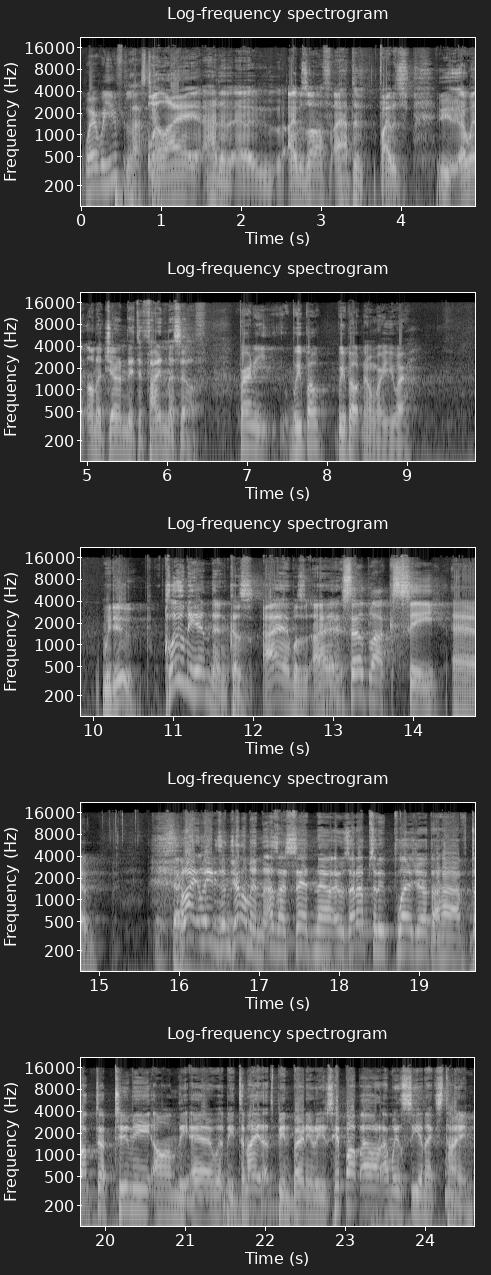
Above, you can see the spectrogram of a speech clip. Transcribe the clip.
Where were you for the last year? Well, I had a, uh, I was off. I had to. I was. I went on a journey to find myself. Bernie, we both we both know where you were. We do. Clue me in then, because I was. I. Cell block C. Um, Right, ladies and gentlemen, as I said now, it was an absolute pleasure to have Dr. 2me on the air with me tonight. That's been Bernie Reeves Hip Hop Hour, and we'll see you next time.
